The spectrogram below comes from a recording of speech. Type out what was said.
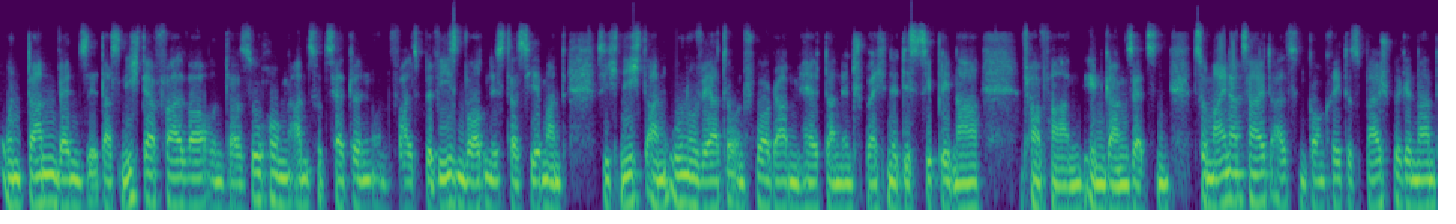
und dann, wenn das nicht der Fall war, Untersuchungen anzuzetteln und falls bewiesen worden ist, dass jemand sich nicht an UNO-Werte und Vorgaben hält, dann entsprechend entsprechende Disziplinarverfahren in Gang setzen. Zu meiner Zeit, als ein konkretes Beispiel genannt,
